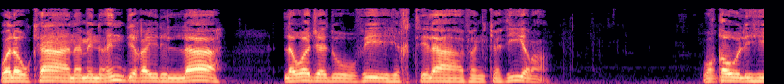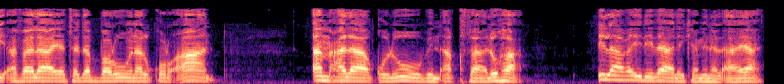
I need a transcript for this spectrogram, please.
ولو كان من عند غير الله لوجدوا فيه اختلافا كثيرا وقوله أفلا يتدبرون القرآن أم على قلوب أقفالها إلى غير ذلك من الآيات.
